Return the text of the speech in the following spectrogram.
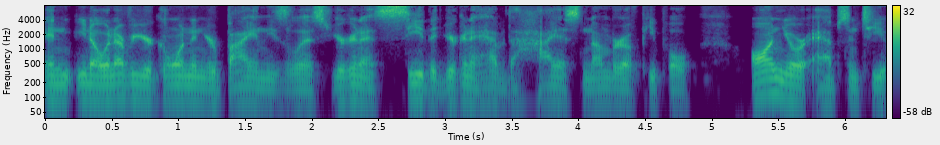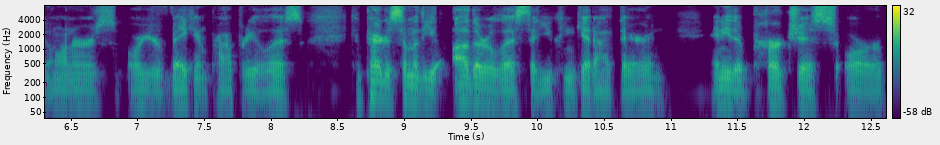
and you know, whenever you're going and you're buying these lists, you're gonna see that you're gonna have the highest number of people on your absentee owners or your vacant property list compared to some of the other lists that you can get out there and, and either purchase or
